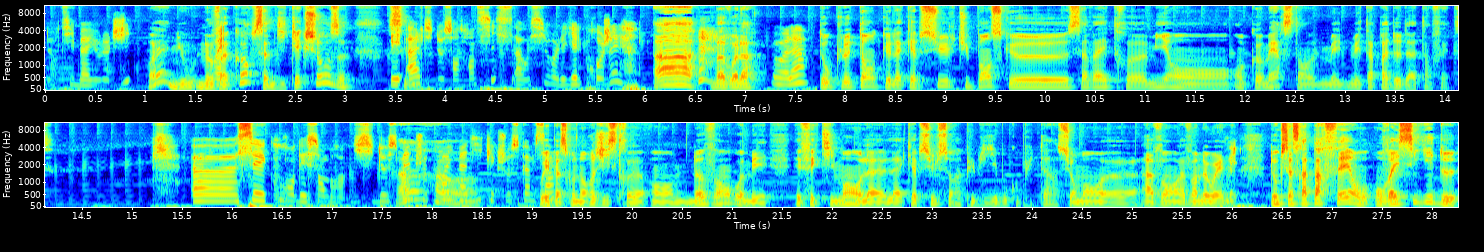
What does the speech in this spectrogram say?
Dirty Biology Ouais, New, Novacorp, ça me dit quelque chose. et Alt 236 a aussi relayé le projet. Ah, bah voilà. Voilà. Donc le temps que la capsule, tu penses que ça va être euh, mis en, en commerce, mais, mais t'as pas de date en fait. Euh, c'est courant décembre, d'ici deux semaines, je crois, il m'a Ah. dit quelque chose comme Oui, ça. parce qu'on enregistre en novembre, mais effectivement, la, la capsule sera publiée beaucoup plus tard, sûrement euh, avant, avant Noël. Oui. Donc ça sera parfait. On, on va essayer de,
